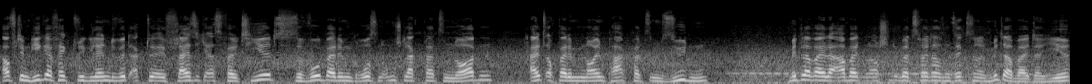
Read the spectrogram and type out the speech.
Auf dem Gigafactory-Gelände wird aktuell fleißig asphaltiert, sowohl bei dem großen Umschlagplatz im Norden als auch bei dem neuen Parkplatz im Süden. Mittlerweile arbeiten auch schon über 2600 Mitarbeiter hier.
